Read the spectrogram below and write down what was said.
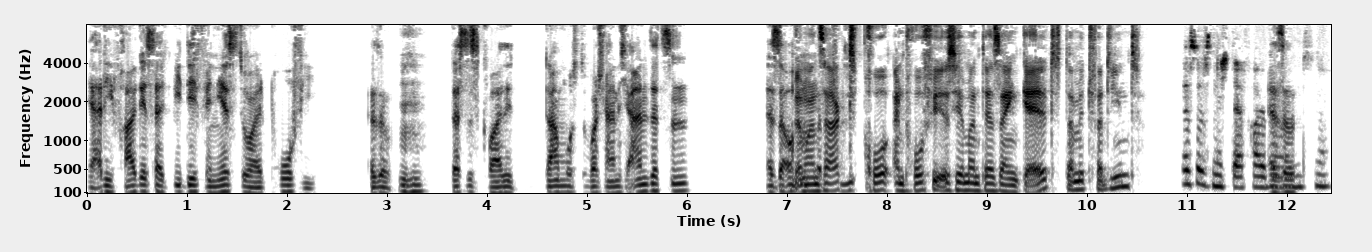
Ja, die Frage ist halt, wie definierst du halt Profi? Also, mhm. das ist quasi, da musst du wahrscheinlich ansetzen. Also auch Wenn man sagt, Pro, ein Profi ist jemand, der sein Geld damit verdient? Das ist nicht der Fall bei also, uns. Ne?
